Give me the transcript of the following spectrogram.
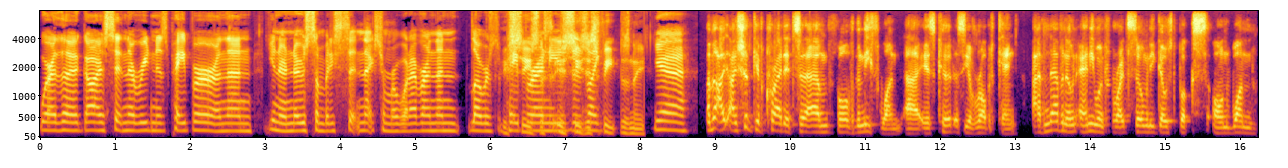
where the guy's sitting there reading his paper and then, you know, knows somebody's sitting next to him or whatever, and then lowers the He paper sees, the, and he sees just his like, feet, doesn't he? yeah. I, mean, I, I should give credit um, for, for the Neath one uh, is courtesy of Robert King. I've never known anyone to write so many ghost books on one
